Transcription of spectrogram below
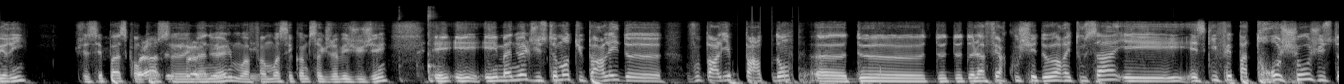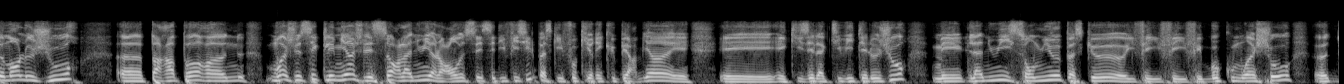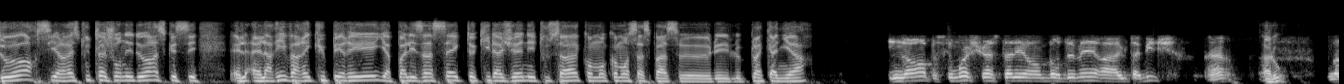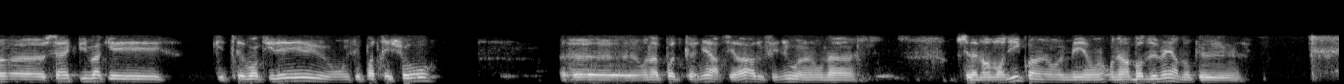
Je sais pas ce qu'en Voilà, pense euh. Emmanuel. Moi, enfin, moi, c'est comme ça que j'avais jugé. Et, et, et Emmanuel, justement, tu parlais de, vous parliez, pardon, euh, de, de, de, de la faire coucher dehors et tout ça. Et est-ce qu'il fait pas trop chaud justement le jour euh, par rapport euh, Moi, je sais que les miens, je les sors la nuit. Alors, c'est c'est difficile parce qu'il faut qu'ils récupèrent bien et, et, et qu'ils aient l'activité le jour. Mais la nuit, ils sont mieux parce que il fait, il fait, il fait beaucoup moins chaud. Dehors, si elle reste toute la journée dehors, est-ce que c'est, elle, elle arrive à récupérer? N'y a pas les insectes qui la gênent et tout ça Comment, comment ça se passe euh, les- Le plein cagnard? Non, parce que moi, je suis installé en bord de mer à Utah Beach. Hein. Allô? Euh, c'est un climat qui est, qui est très ventilé. On ne fait pas très chaud. Euh, on n'a pas de cagnard, c'est rare de chez nous. hein. On a, c'est la Normandie, quoi. Mais on, on est en bord de mer, donc. euh,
